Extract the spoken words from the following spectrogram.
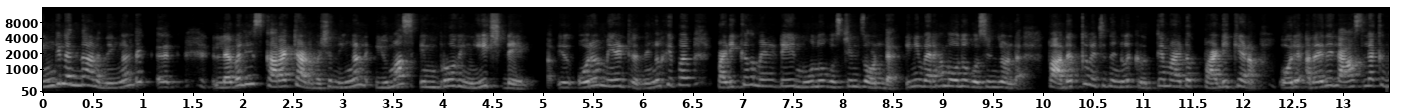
എങ്കിൽ എന്താണ്? നിങ്ങളുടെ ലെവൽ ഈസ് കറക്റ്റ് ആണ്. പക്ഷെ നിങ്ങൾ you must improving each day ഓരോ മിനിറ്റ് നിങ്ങൾക്ക് ഇപ്പൊ പഠിക്കാൻ വേണ്ടിയിട്ട് ഈ മൂന്ന് ക്വസ്റ്റ്യൻസ് ഉണ്ട്. ഇനി വരാൻ പോകുന്ന ക്വസ്റ്റ്യൻസ് ഉണ്ട്. അപ്പൊ അതൊക്കെ വെച്ച് നിങ്ങൾ കൃത്യമായിട്ട് പഠിക്കണം. ഒരു അതായത് ലാസ്റ്റിലൊക്കെ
